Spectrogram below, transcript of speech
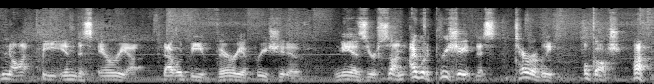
not be in this area, that would be very appreciative. Me as your son, I would appreciate this terribly. Oh gosh. Ha.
